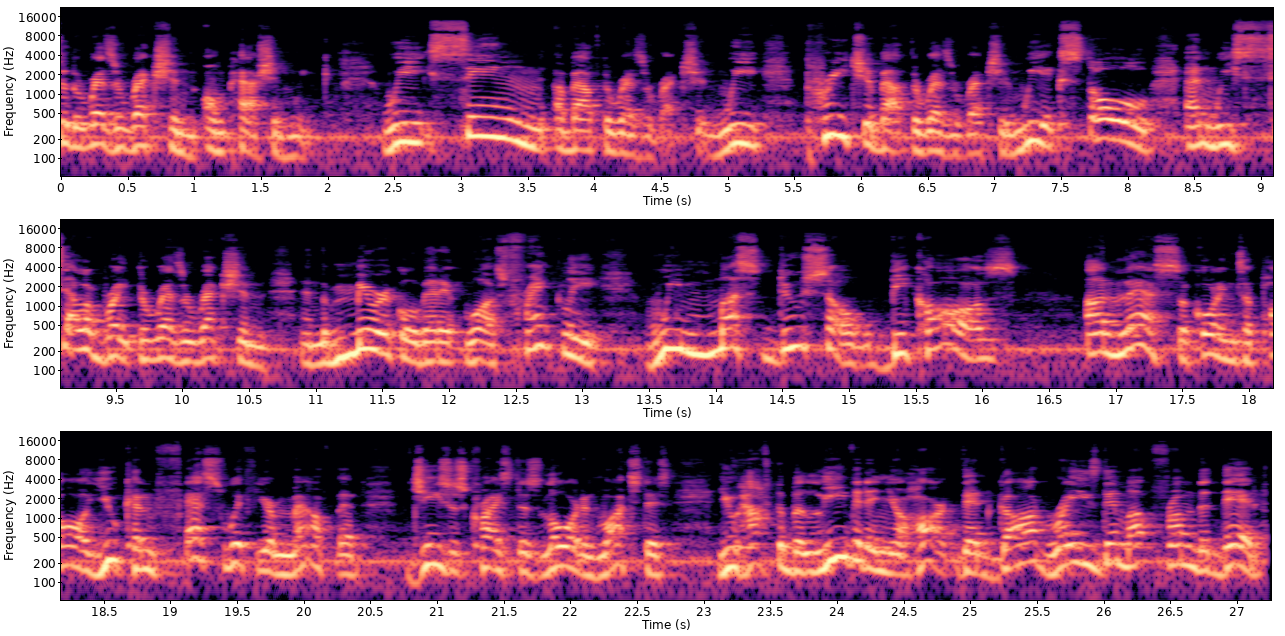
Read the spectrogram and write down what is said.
to the resurrection on Passion Week. We sing about the resurrection. We preach about the resurrection. We extol and we celebrate the resurrection and the miracle that it was. Frankly, we must do so because unless, according to Paul, you confess with your mouth that Jesus Christ is Lord, and watch this, you have to believe it in your heart that God raised him up from the dead.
